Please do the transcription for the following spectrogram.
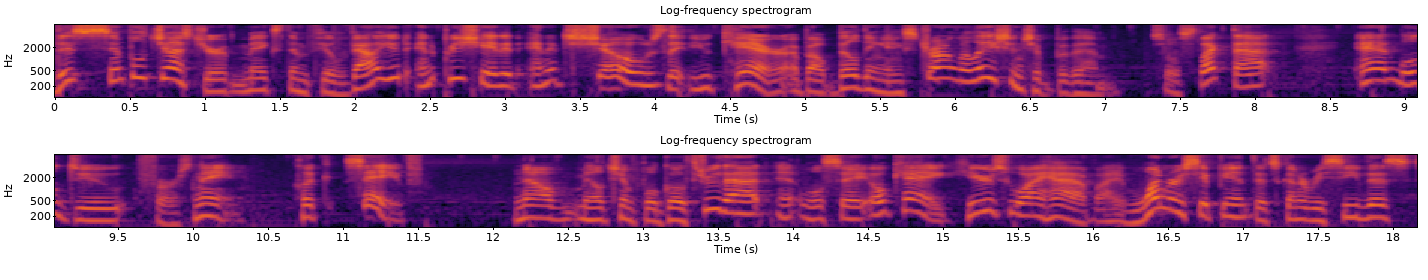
This simple gesture makes them feel valued and appreciated and it shows that you care about building a strong relationship with them. So select that and we'll do first name. Click save. Now MailChimp will go through that and it will say, okay, here's who I have. I have one recipient that's going to receive this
